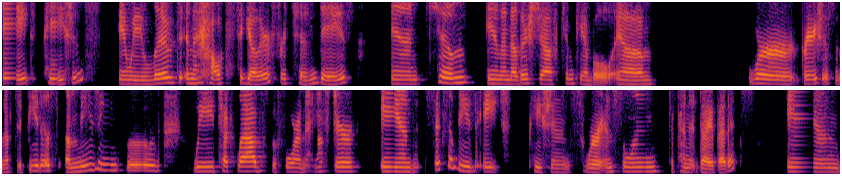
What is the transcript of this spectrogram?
eight patients and we lived in a house together for 10 days and Kim and another chef, Kim Campbell, um, were gracious enough to feed us amazing food. We checked labs before and after, and six of these eight patients were insulin dependent diabetics. And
